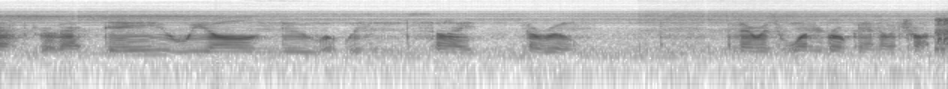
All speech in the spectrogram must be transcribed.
After that day, we all knew what was inside the room. And there was one broken animatronic. He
